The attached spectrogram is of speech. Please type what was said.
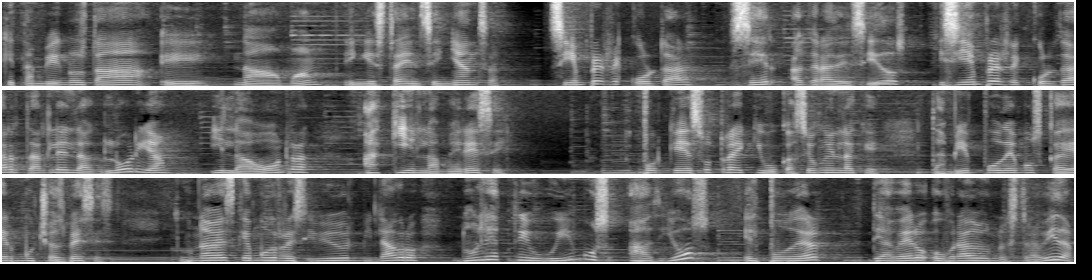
que también nos da eh, Naaman en esta enseñanza. Siempre recordar ser agradecidos y siempre recordar darle la gloria y la honra a quien la merece. Porque es otra equivocación en la que también podemos caer muchas veces que una vez que hemos recibido el milagro, no le atribuimos a Dios el poder de haber obrado en nuestra vida.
